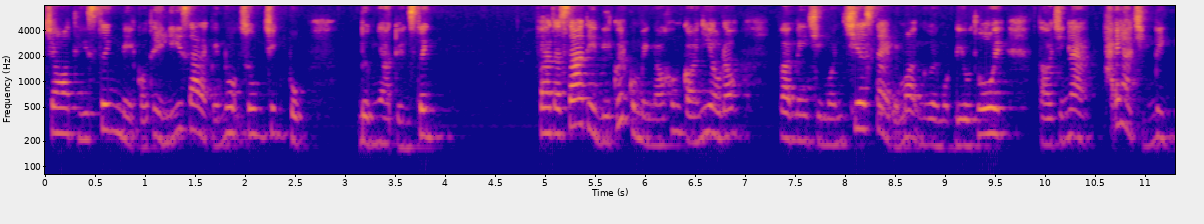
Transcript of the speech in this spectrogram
cho thí sinh để có thể nghĩ ra là cái nội dung chinh phục được nhà tuyển sinh. Và thật ra thì bí quyết của mình nó không có nhiều đâu. Và mình chỉ muốn chia sẻ với mọi người một điều thôi, đó chính là hãy là chính mình.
